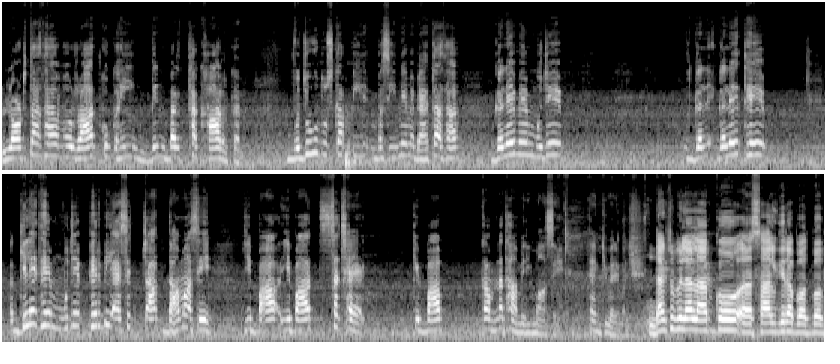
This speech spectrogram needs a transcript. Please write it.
लौटता था वो रात को कहीं दिन भर थक हार कर। वजूद उसका पसीने में बहता था। गले में मुझे गले गले थे गिले थे मुझे फिर भी ऐसे चाक दामा से ये बा ये बात सच है कि बाप कम न था मेरी माँ से। Thank you very much doctor Bilal आपको सालगिरह बहुत बहुत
